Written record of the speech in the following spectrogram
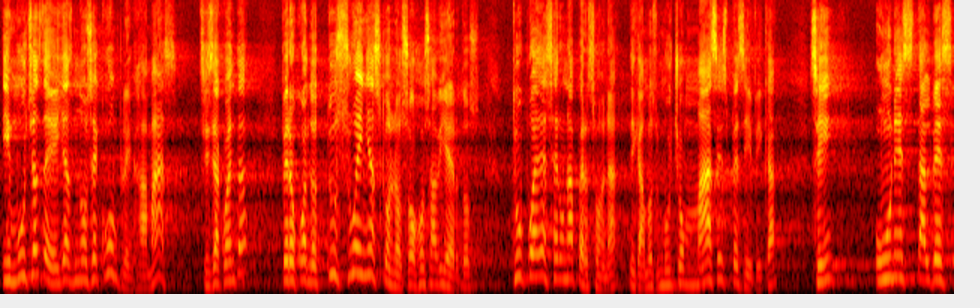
Y muchas de ellas no se cumplen jamás. ¿Sí se da cuenta? Pero cuando tú sueñas con los ojos abiertos, tú puedes ser una persona, digamos, mucho más específica, ¿sí? Unes tal vez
